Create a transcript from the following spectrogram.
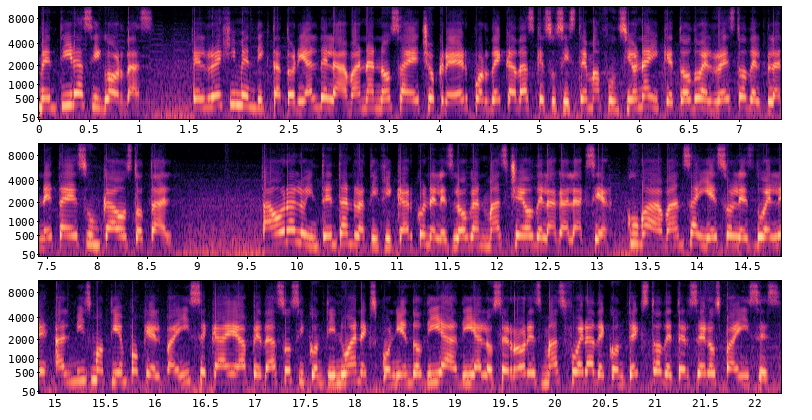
Mentiras y gordas. El régimen dictatorial de La Habana nos ha hecho creer por décadas que su sistema funciona y que todo el resto del planeta es un caos total. Ahora lo intentan ratificar con el eslogan más cheo de la galaxia. Cuba avanza y eso les duele, al mismo tiempo que el país se cae a pedazos y continúan exponiendo día a día los errores más fuera de contexto de terceros países.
